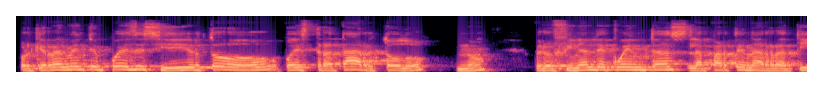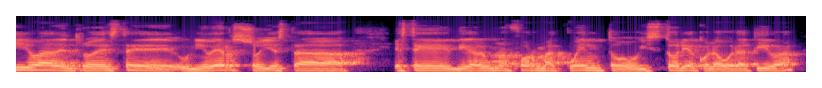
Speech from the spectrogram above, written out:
porque realmente puedes decidir todo, puedes tratar todo, ¿no? Pero al final de cuentas, la parte narrativa dentro de este universo y esta, este, de alguna forma, cuento o historia colaborativa,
